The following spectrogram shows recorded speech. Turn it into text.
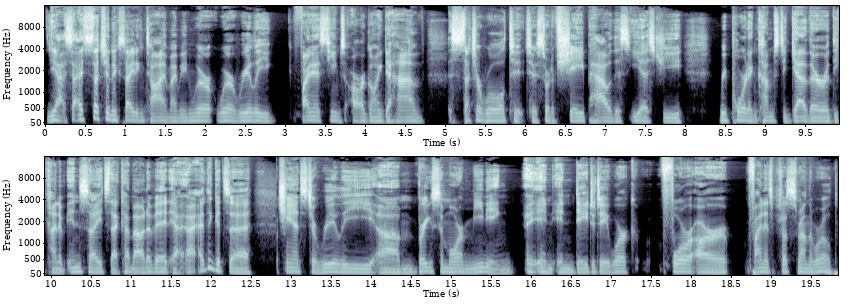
Yeah, it's, it's such an exciting time. I mean, we're we're really finance teams are going to have such a role to, to sort of shape how this ESG reporting comes together, the kind of insights that come out of it. I, I think it's a chance to really um, bring some more meaning in in day to day work for our finance professionals around the world.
